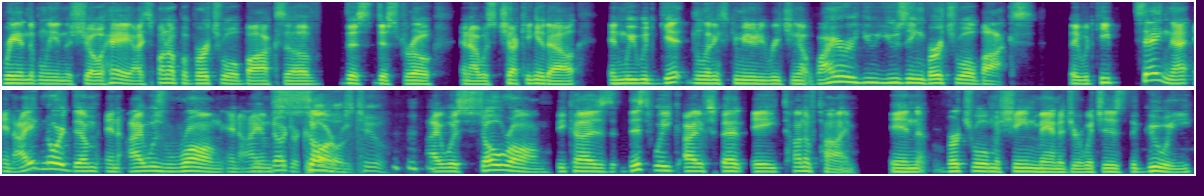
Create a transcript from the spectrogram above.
randomly in the show, Hey, I spun up a virtual box of this distro and I was checking it out. And we would get the Linux community reaching out, Why are you using VirtualBox? They would keep saying that, and I ignored them, and I was wrong. And I You am sorry. too. I was so wrong because this week I've spent a ton of time in Virtual Machine Manager, which is the GUI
